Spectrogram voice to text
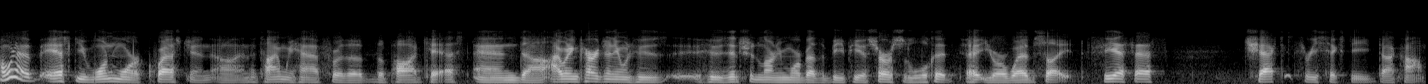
I want to ask you one more question uh, in the time we have for the, the podcast, and uh, I would encourage anyone who's who's interested in learning more about the BPO service to look at, at your website, csscheck360.com.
